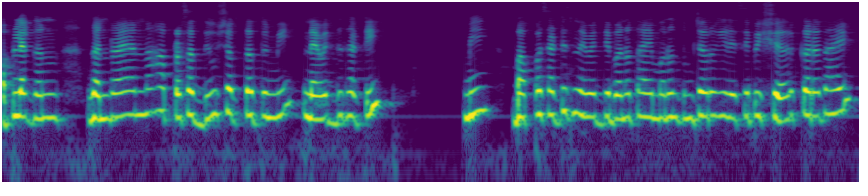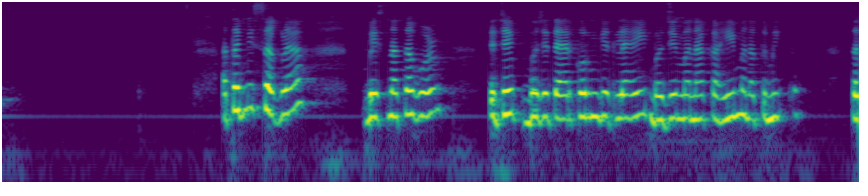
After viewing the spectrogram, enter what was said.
आपल्या गण गणरायांना हा प्रसाद देऊ शकता तुम्ही नैवेद्यासाठी. मी बाप्पासाठीच नैवेद्य बनवत आहे म्हणून तुमच्यावर ही रेसिपी शेअर करत आहे. आता मी सगळ्या बेसनाचा गोळ त्याचे भजे तयार करून घेतले आहे. भजे म्हणा काही म्हणा तुम्ही तर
